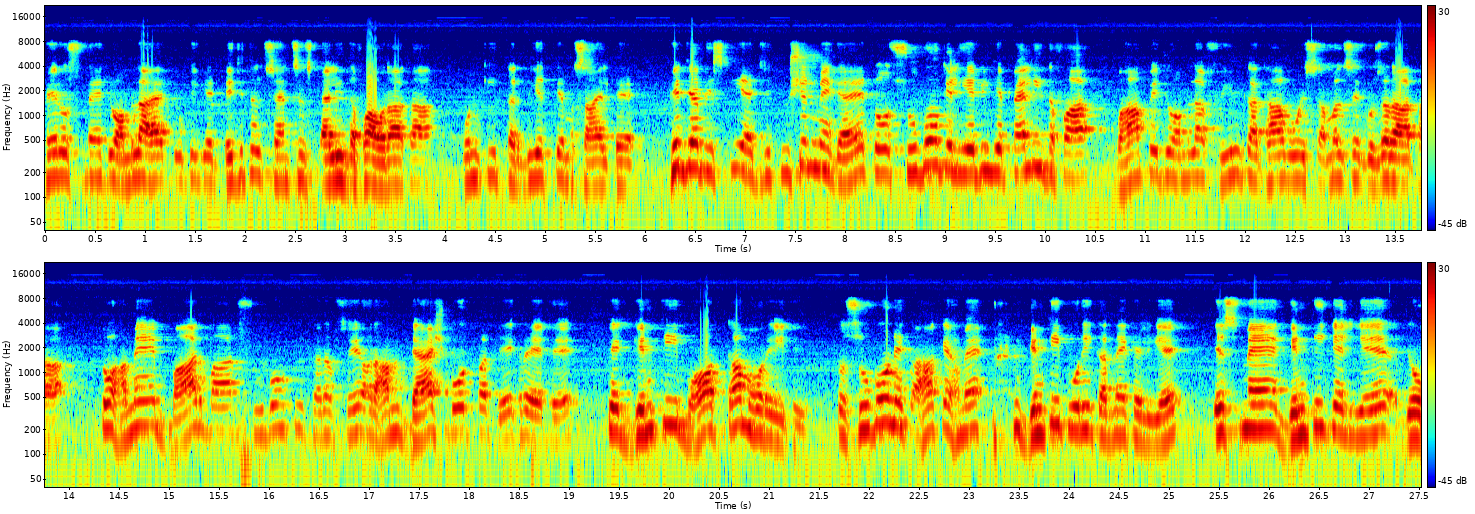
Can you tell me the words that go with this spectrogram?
फिर उसमें जो अमला है, क्योंकि ये डिजिटल सेंसस पहली दफ़ा हो रहा था, उनकी तरबियत के मसाइल थे। फिर जब इसकी एग्जीक्यूशन में गए तो सूबों के लिए भी ये पहली दफ़ा वहाँ पे जो अमला फ़ील्ड का था, वो इस अमल से गुजर रहा था। तो हमें बार बार सूबों की तरफ़ से और हम डैशबोर्ड पर देख रहे थे कि गिनती बहुत कम हो रही थी। तो सूबों ने कहा कि हमें गिनती पूरी करने के लिए, इसमें गिनती के लिए जो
